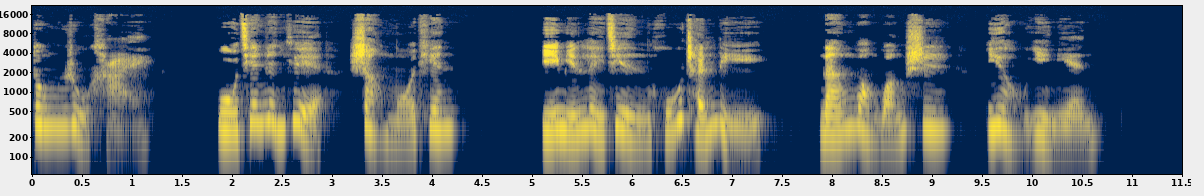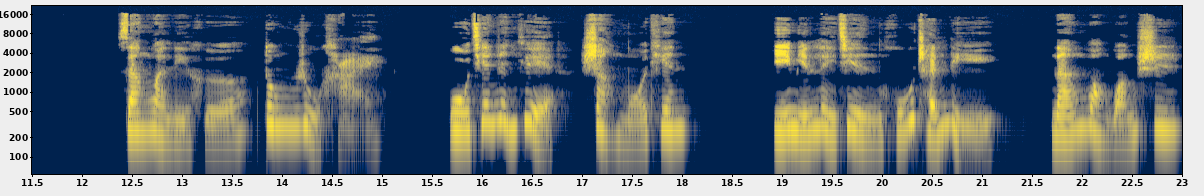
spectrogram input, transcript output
东入海，五千仞岳上摩天。遗民泪尽胡尘里，南望王师又一年。三万里河东入海，五千仞岳上摩天。遗民泪尽胡尘里，南望王师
